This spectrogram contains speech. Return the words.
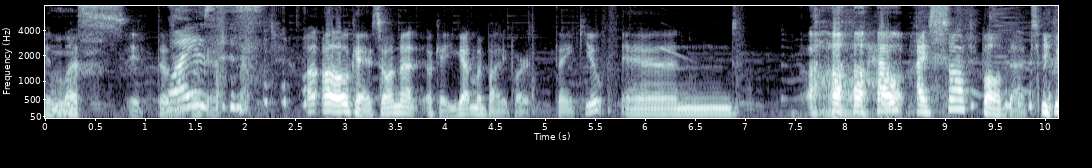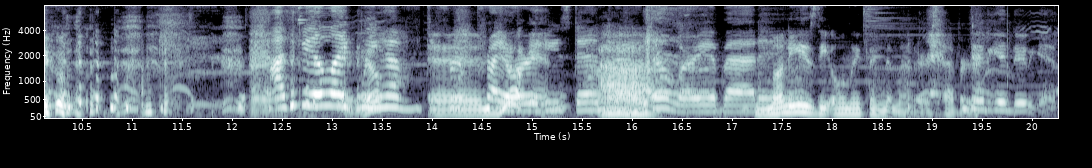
Unless it doesn't. Why okay. is this? Oh, oh, okay. So I'm not. Okay, you got my body part. Thank you. And Oh, how I softballed that to you. I feel like we we go. have different And- priorities, Dan. Ah. Don't worry about it. Money is the only thing that matters ever. Do it again, do it again.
